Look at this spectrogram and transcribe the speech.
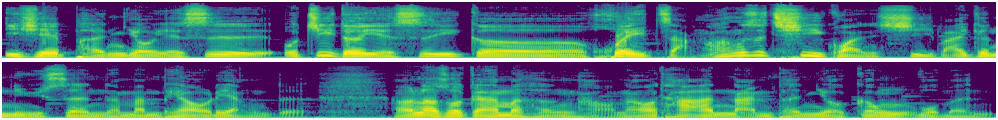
一些朋友也是，我记得也是一个会长，好像是气管系吧，一个女生，还蛮漂亮的。然后那时候跟他们很好，然后她男朋友跟我们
